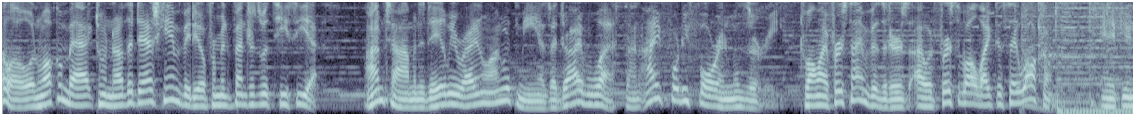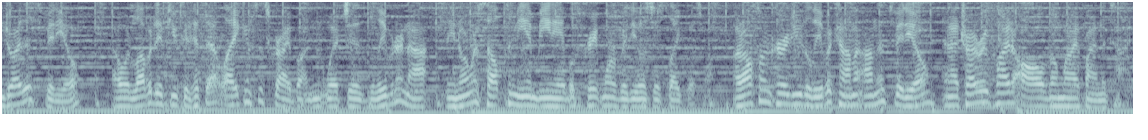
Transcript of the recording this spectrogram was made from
Hello, and welcome back to another dashcam video from Adventures with TCS. I'm Tom, and today you'll be riding along with me as I drive west on I 44 in Missouri. To all my first time visitors, I would first of all like to say welcome. And if you enjoy this video, I would love it if you could hit that like and subscribe button, which is, believe it or not, an enormous help to me in being able to create more videos just like this one. I'd also encourage you to leave a comment on this video, and I try to reply to all of them when I find the time.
